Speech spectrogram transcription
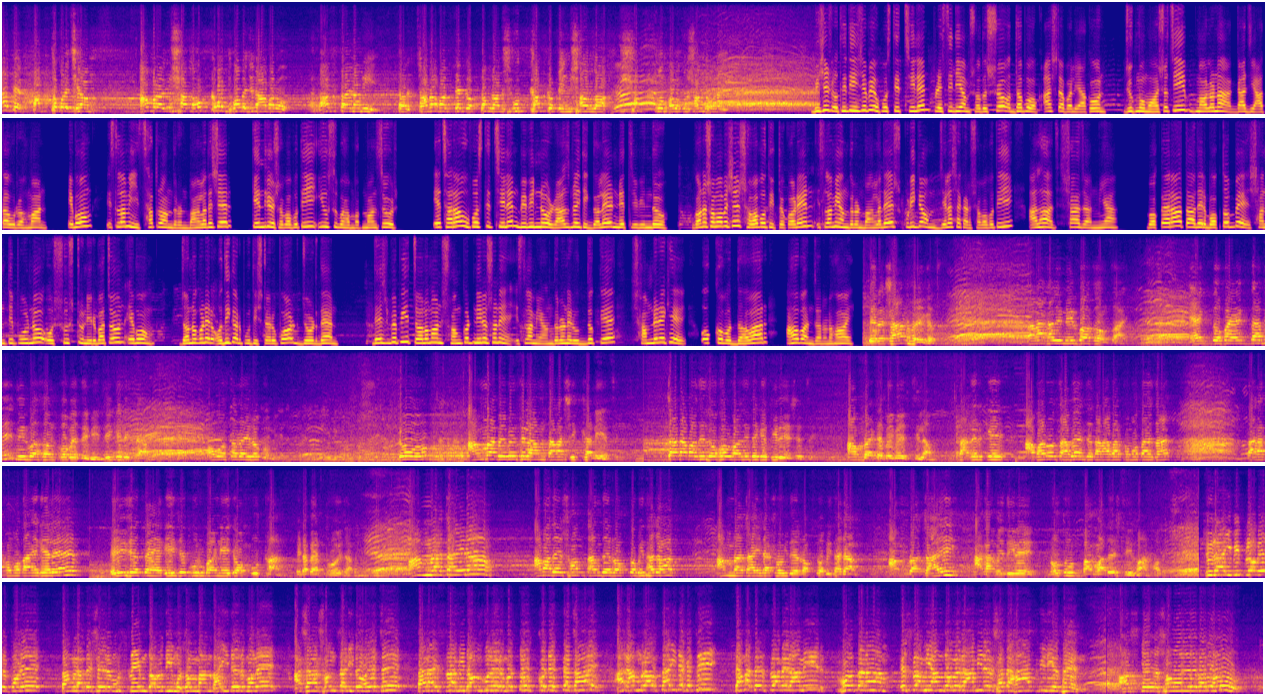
ভাগাতে বাধ্য করেছিলাম। আমরা ইনশাআল্লাহ ঐক্যবদ্ধ ভাবে যদি আবারও রাস্তায় নামি তার চাঁদাবাদদেরকে বাংলাদেশ উৎখাত করতে ইনশাআল্লাহ সক্ষম হবে কোনো সন্দেহ নাই। বিশেষ অতিথি হিসেবে উপস্থিত ছিলেন প্রেসিডিয়াম সদস্য অধ্যাপক আশরাফ আলী আকন যুগ্ম মহাসচিব মাওলানা গাজী আতাউর রহমান এবং ইসলামী ছাত্র আন্দোলন বাংলাদেশের কেন্দ্রীয় সভাপতি ইউসুফ আহমদ মানসুর। এছাড়াও উপস্থিত ছিলেন বিভিন্ন রাজনৈতিক দলের নেতৃবৃন্দ। গণসমাবেশে সভাপতিত্ব করেন ইসলামী আন্দোলন বাংলাদেশ কুড়িগ্রাম জেলা শাখার সভাপতি আলহাজ শাহজাহান মিয়া। বক্তারা তাদের বক্তব্যে শান্তিপূর্ণ ও সুষ্ঠু নির্বাচন এবং জনগণের অধিকার প্রতিষ্ঠার উপর জোর দেন। দেশব্যাপী চলমান সংকট নিরসনে ইসলামী আন্দোলনের উদ্যোগকে সামনে রেখে ঐক্যবদ্ধ হওয়ার আহ্বান জানানো হয়। হয়ে গেছে। খালি নির্বাচন চায় এক দফা এক দাবি, নির্বাচন কবে দিবি? ঠিক অবস্থাটা এরকমই। তো আমরা ভেবেছিলাম তারা শিক্ষা নিয়েছে। চাঁদাবাজি, দখলবাজি থেকে ফিরে এসেছে। আমরা এটা ভেবেছিলাম তাদেরকে আবারও চাবেন যে তারা আবার ক্ষমতায় যাক। তারা ক্ষমতায় গেলে এই যে ত্যাগ, এই যে কুরবানি, এই যে অভ্যুত্থান, এটা ব্যর্থ হয়ে যাবে। আমরা চাই না আমাদের সন্তানদের রক্ত বিধা যাক, আমরা চাই না শহীদের রক্ত বিধা যাক, আমরা চাই আগামী দিনে নতুন বাংলাদেশ নির্মাণ হবে। জুলাই বিপ্লবের পরে বাংলাদেশের মুসলিম দরদি মুসলমান ভাইদের মনে আশা সঞ্চারিত হয়েছে, তারা ইসলামী দলগুলোর মধ্যে ঐক্য দেখতে চায়, আর আমরাও তাই দেখেছি, জামাতে ইসলামের আমির মোহতারাম ইসলামী আন্দোলনের আমিরের সাথে হাত মিলিয়েছেন। আজকের সময় এভাবে হলো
